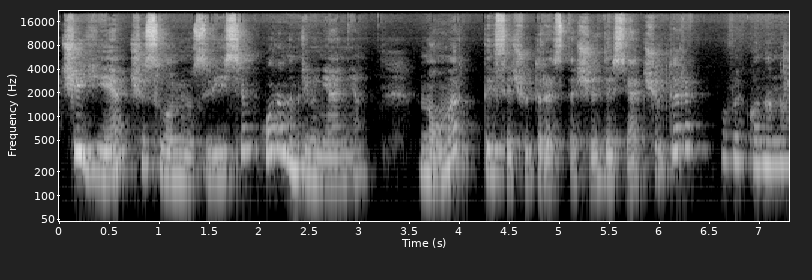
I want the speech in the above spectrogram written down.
чи є число мінус 8 коренем рівняння. Номер 1364 виконано.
